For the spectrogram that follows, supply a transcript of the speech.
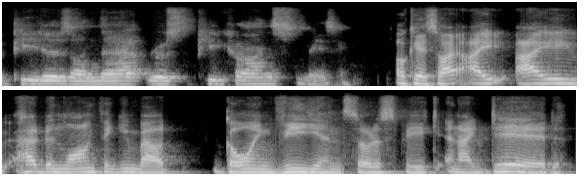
pepitas on that, roasted pecans, amazing. Okay, so I, I I had been long thinking about going vegan, so to speak, and I did.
